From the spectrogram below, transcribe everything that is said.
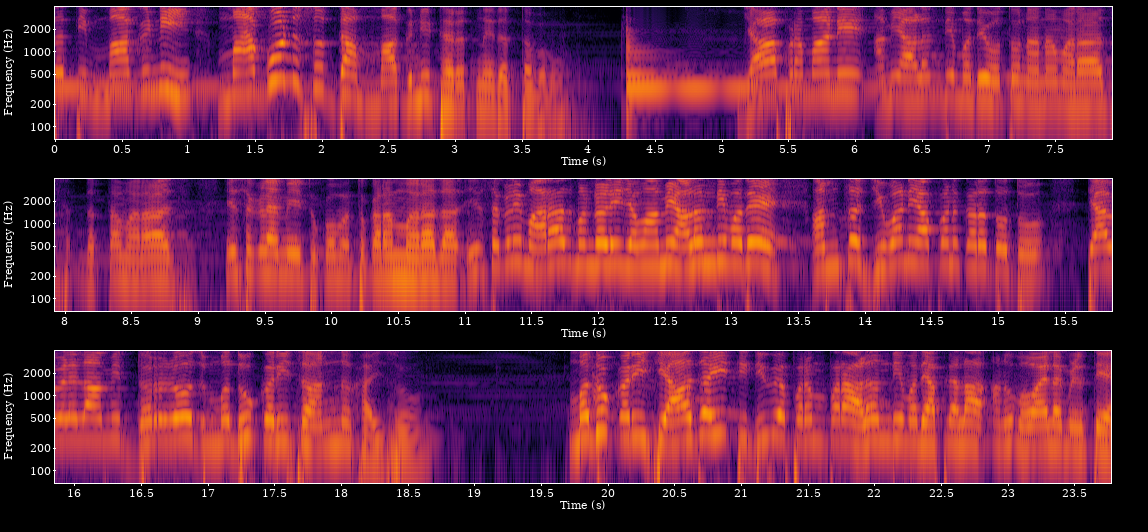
तर ती मागणी मागून सुद्धा मागणी ठरत नाही दत्ता भाऊ ज्याप्रमाणे आम्ही आळंदीमध्ये होतो नाना महाराज दत्ता महाराज हे सगळे आम्ही तुको तुकाराम महाराज हे सगळी महाराज मंडळी जेव्हा आम्ही आळंदीमध्ये आमचं जीवन यापन करत होतो त्यावेळेला आम्ही दररोज मधुकरीचं अन्न खायचो. मधुकरीची आजही ती दिव्य परंपरा आळंदीमध्ये आपल्याला अनुभवायला मिळते.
